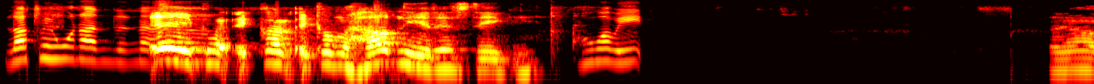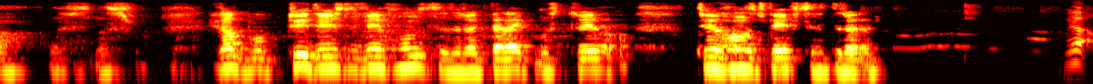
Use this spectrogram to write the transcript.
Laten we gewoon naar de... naar- hey, ik, kan, ik, kan, ik kan mijn geld niet erin steken. Hoe maar weten. Nou ja, dus, dat is... Ik heb op 2500 gedrukt en ik moest 2 250 drukken. Ja.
